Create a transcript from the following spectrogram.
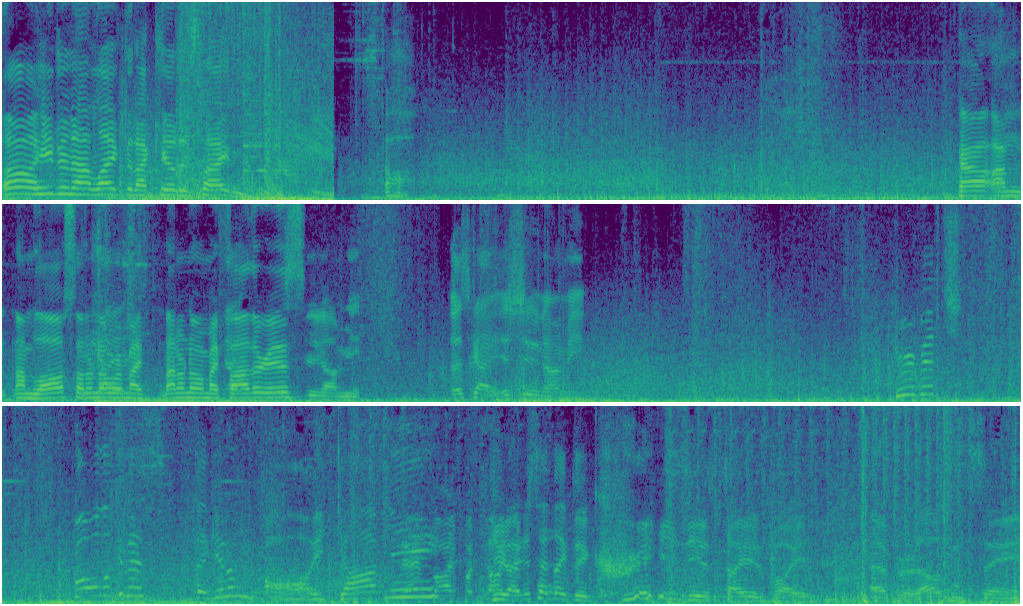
oh, he did not like that I killed his Titan. Oh, Kyle, I'm I'm lost. I don't know where my I don't know where my father is. sitting on me. This guy is sitting on me. Come here, bitch. Oh, look at this. Did I get him? Oh, he got me. Dude, I just had like the craziest Titan fight ever. That was insane.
